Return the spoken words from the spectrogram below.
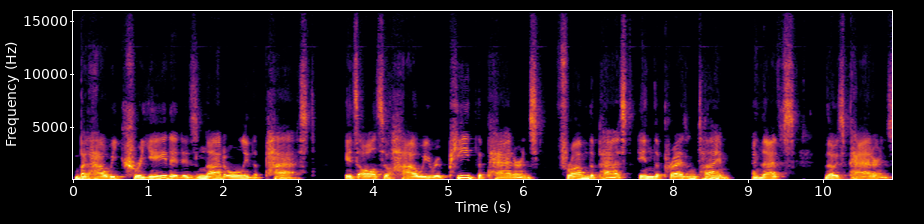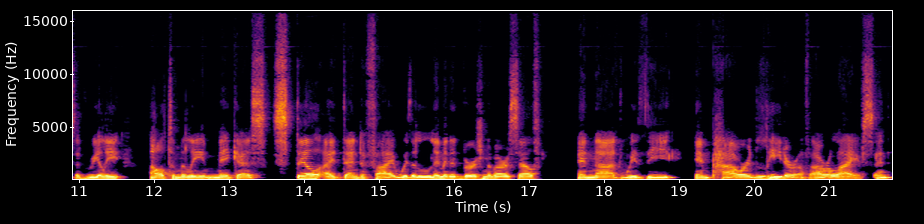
But how we create it is not only the past. It's also how we repeat the patterns from the past in the present time. And that's those patterns that really ultimately make us still identify with a limited version of ourselves and not with the empowered leader of our lives. And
